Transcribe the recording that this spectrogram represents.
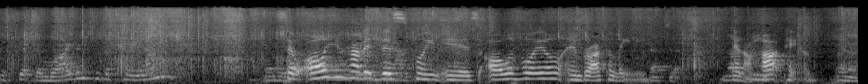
Just get them right into the pan. so all you have at this point is olive oil and broccolini That's it. and a hot pan. In a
